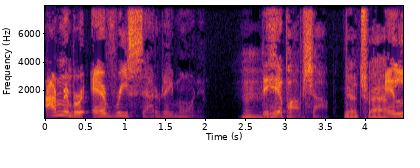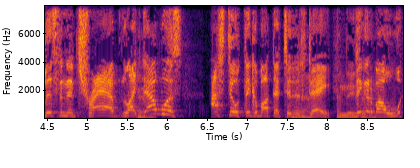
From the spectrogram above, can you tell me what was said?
I remember every Saturday morning, mm-hmm. the hip hop shop. Yeah, trap. And listening to trap. Like yeah. that was I still think about that to this yeah. day. Thinking are, about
